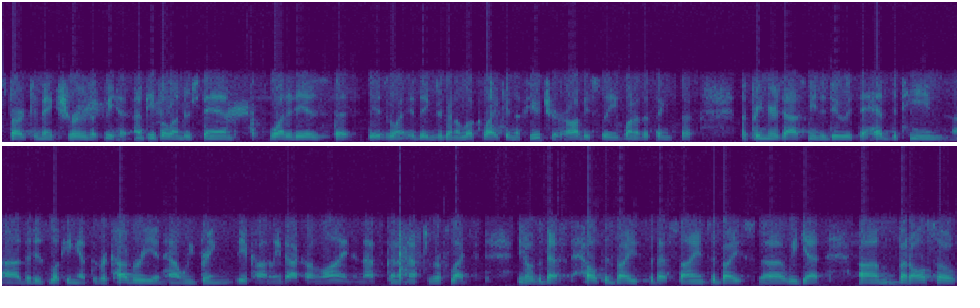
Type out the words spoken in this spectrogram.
start to make sure that we ha- people understand what it is that is going things are going to look like in the future. Obviously, one of the things that the premier's asked me to do is to head the team uh, that is looking at the recovery and how we bring the economy back online, and that's going to have to reflect, you know, the best health advice, the best science advice uh, we get, um, but also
